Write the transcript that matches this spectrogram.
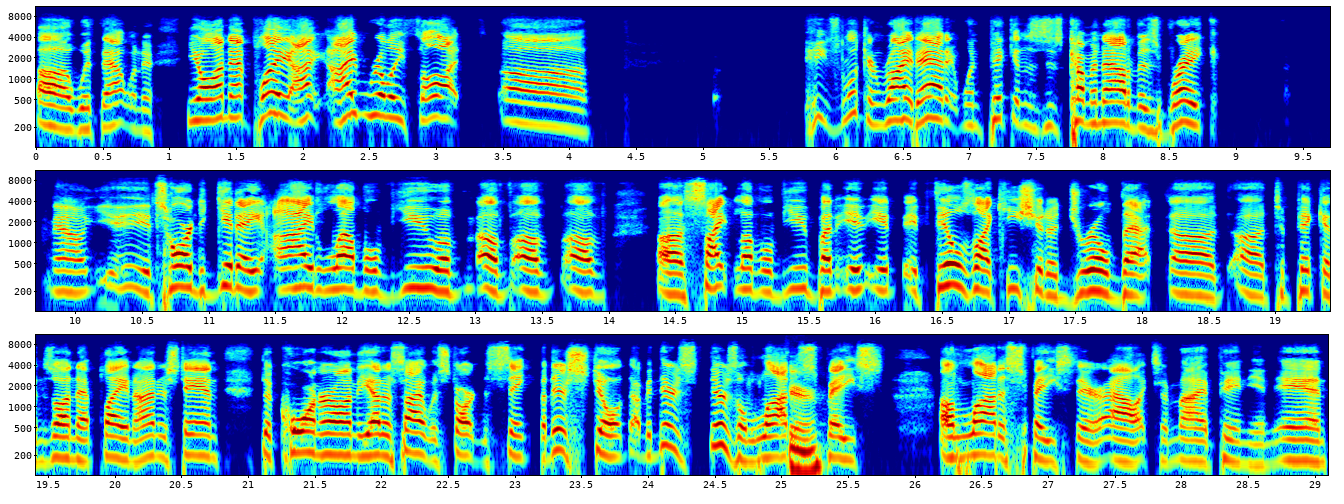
uh with that one. You know, on that play, I I really thought uh he's looking right at it when Pickens is coming out of his break now it's hard to get a eye level view of of of, of uh, sight level view, but it, it, it feels like he should have drilled that uh, uh, to Pickens on that play. And I understand the corner on the other side was starting to sink, but there's still, I mean, there's there's a lot sure. of space, a lot of space there, Alex, in my opinion. And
